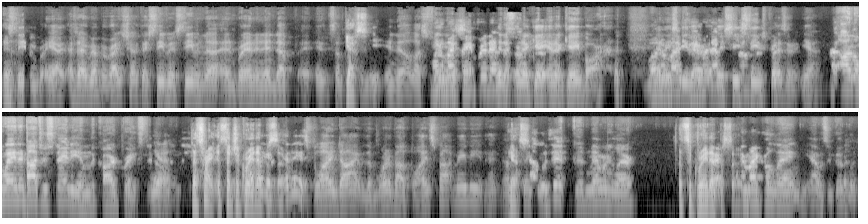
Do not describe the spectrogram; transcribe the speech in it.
Yeah. Stephen, yeah, as I remember, right, Chuck? They Stephen, Stephen, uh, and Brandon end up in some Yes. in, in uh, Las Vegas. One of my favorite in a, episodes. in a gay in a gay bar, One and of they my see their, favorite and they see. Steve's president. Yeah, On the way to Dodger Stadium, the card breaks down. Yeah. they- That's right. It's such a great I episode. I think it's Blind Eye, the one about Blind Spot, maybe. That, I'm Yes. that was it. Good memory, Lair. that's a great episode. And Michael Lange. Yeah, it was a good one.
